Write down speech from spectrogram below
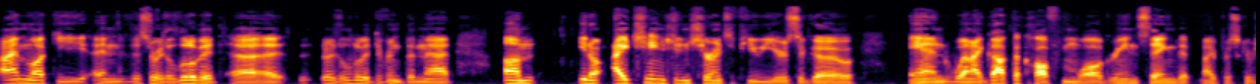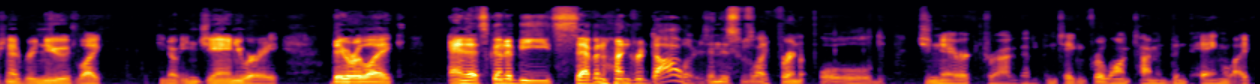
I, am lucky, and the story's a little bit uh, a little bit different than that. Um, you know, I changed insurance a few years ago, and when I got the call from Walgreens saying that my prescription had renewed, like you know, in January, they were like, and it's going to be seven hundred dollars. And this was like for an old generic drug that I've been taking for a long time and been paying like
